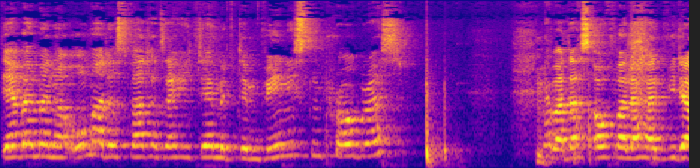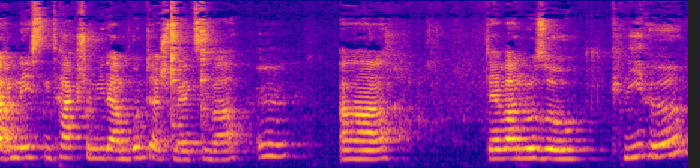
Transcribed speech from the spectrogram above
der bei meiner Oma, das war tatsächlich der mit dem wenigsten Progress. Aber das auch, weil er halt wieder am nächsten Tag schon wieder am runterschmelzen war. Äh, der war nur so Kniehöhe.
